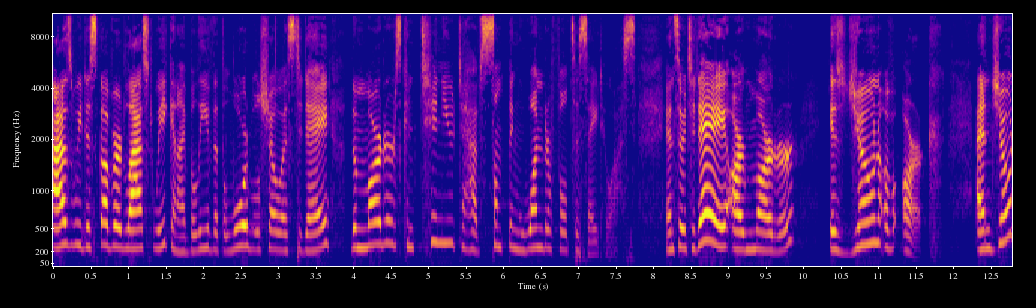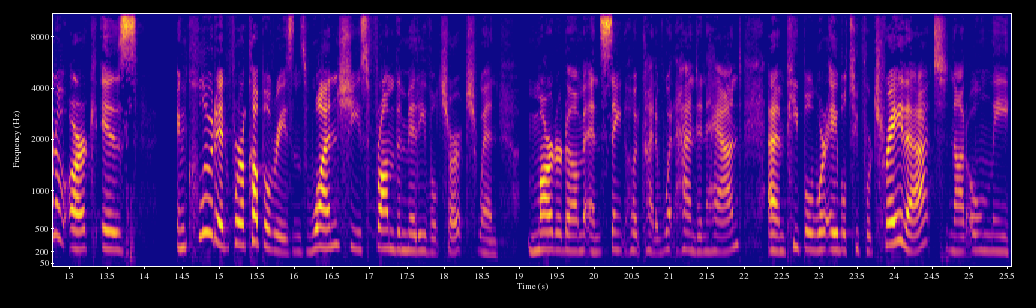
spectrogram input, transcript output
as we discovered last week, and I believe that the Lord will show us today, the martyrs continue to have something wonderful to say to us. And so today, our martyr is Joan of Arc. And Joan of Arc is included for a couple reasons. One, she's from the medieval church when martyrdom and sainthood kind of went hand in hand, and people were able to portray that not only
